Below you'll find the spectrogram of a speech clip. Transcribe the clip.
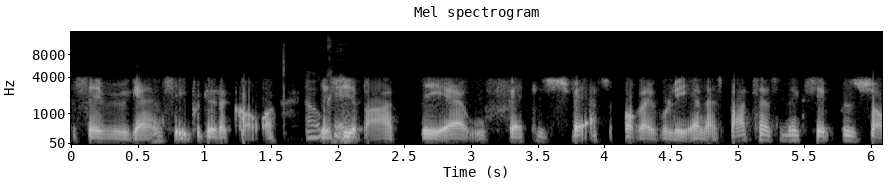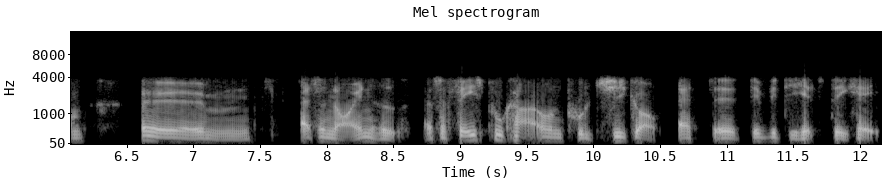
Jeg sagde, at vi vil gerne se på det, der kommer. Okay. Jeg siger bare, at det er ufatteligt svært at regulere. Lad os bare tage sådan et eksempel som øh, altså nøgenhed. Altså Facebook har jo en politik om, at øh, det vil de helst ikke have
